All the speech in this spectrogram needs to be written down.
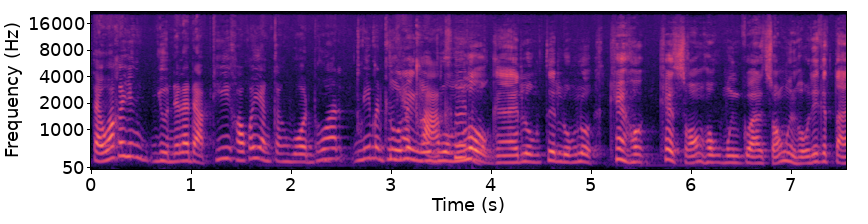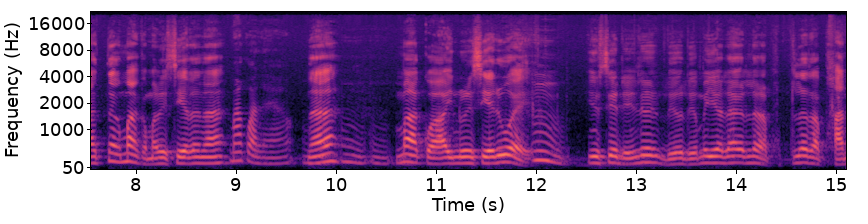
แต่ว่าก็ยังอยู่ในระดับที่เขาก็ยังกังวล เพราะว่านี่มันคือตัวเลแค่ขเราขาลวงขึ้น โลกไงลวงเต้นลวงโลกแค่หกแค่สองหกหมื่นกว่าสองหมื่นหกนี่ก็ตายตั้งมากกว่ามาเลเซียแล้วนะมากกว่าแล้ว นะ อืมอืมมากกว่าอินโดนีเซียด้วย อืมอินโดนีเซียเดี๋ยวนี้เหลือเหลือไม่เยอะแล้วระดับระดับพัน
